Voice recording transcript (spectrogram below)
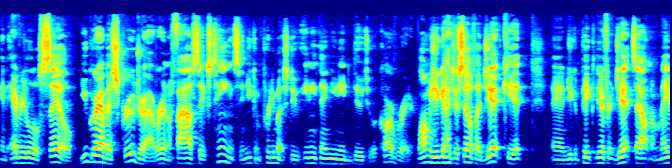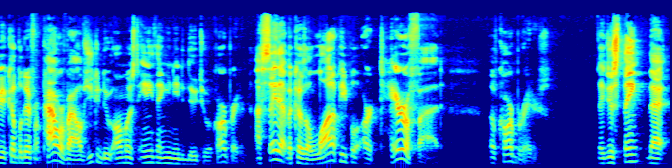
in every little cell. You grab a screwdriver and a 5 16 and you can pretty much do anything you need to do to a carburetor. As long as you got yourself a jet kit and you can pick different jets out and maybe a couple different power valves, you can do almost anything you need to do to a carburetor. I say that because a lot of people are terrified of carburetors. They just think that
